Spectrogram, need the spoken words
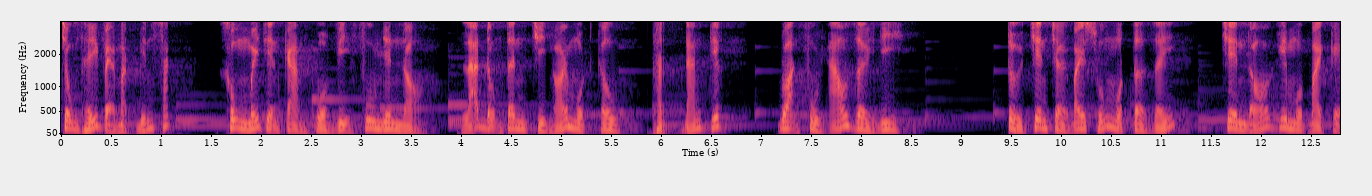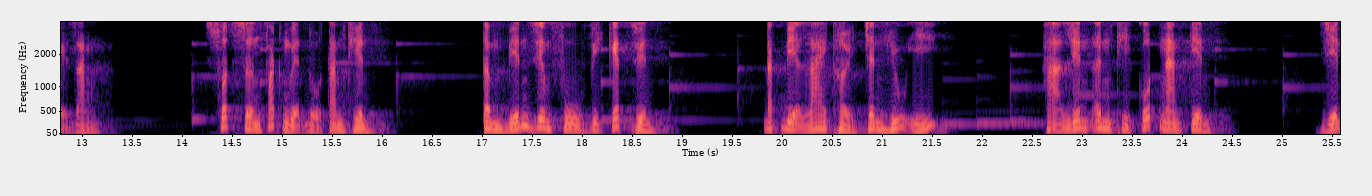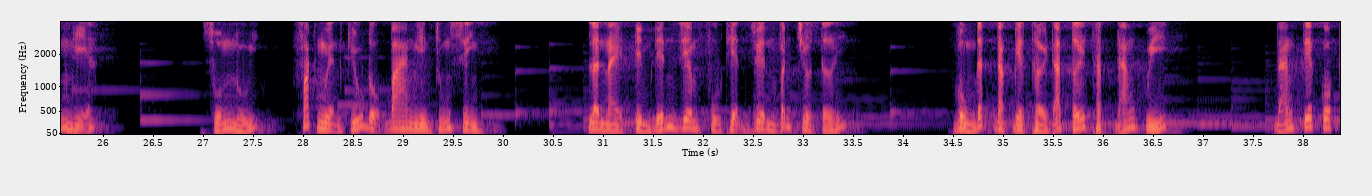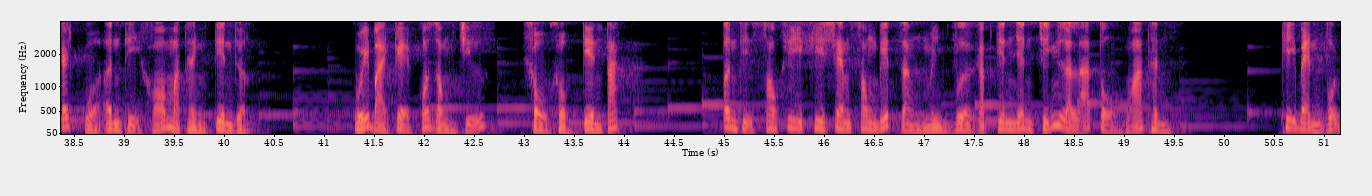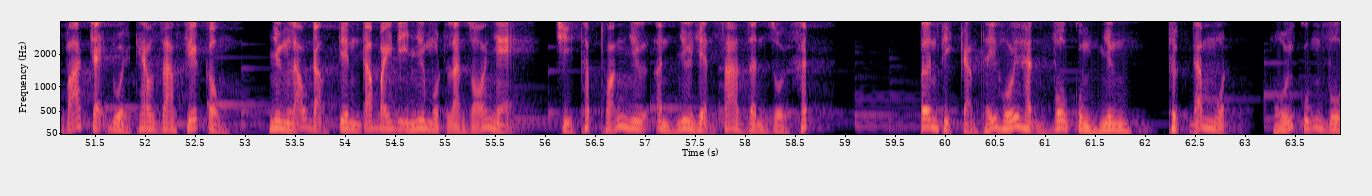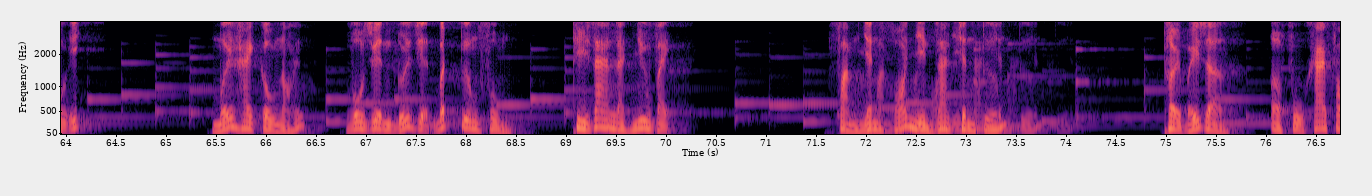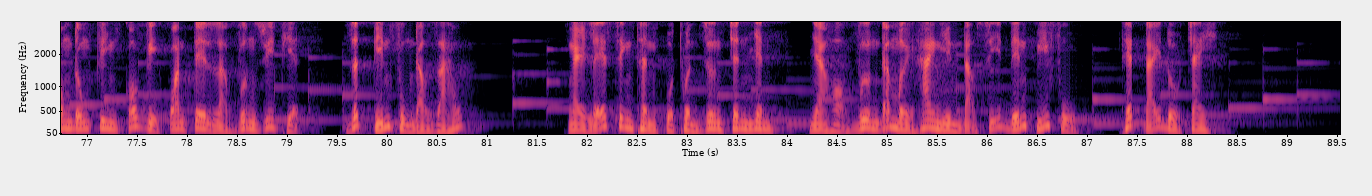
Trông thấy vẻ mặt biến sắc, không mấy thiện cảm của vị phu nhân nọ, Lã Động Tân chỉ nói một câu, thật đáng tiếc, đoạn phủi áo rời đi. Từ trên trời bay xuống một tờ giấy, trên đó ghi một bài kệ rằng, Xuất sơn phát nguyện đổ tam thiên Tầm biến diêm phù vị kết duyên Đặc địa lai thời chân hữu ý, Hạ liên ân thì cốt nan tiên, Diễn nghĩa, Xuống núi Phát nguyện cứu độ ba nghìn chúng sinh. Lần này tìm đến diêm phù thiện duyên vẫn chưa tới. Vùng đất đặc biệt thời đã tới thật đáng quý. Đáng tiếc có cách của ân thị khó mà thành tiên được. Cuối bài kệ có dòng chữ Khẩu khẩu tiên tác Ân thị sau khi khi xem xong biết rằng mình vừa gặp tiên nhân chính là lã tổ hóa thân. Thị bèn vội vã chạy đuổi theo ra phía cổng, nhưng lão đạo tiên đã bay đi như một làn gió nhẹ, chỉ thấp thoáng như ẩn như hiện xa dần rồi khất. Ân thị cảm thấy hối hận vô cùng nhưng thực đã muộn, hối cũng vô ích. Mới hai câu nói, vô duyên đối diện bất tương phùng, thì ra là như vậy. Phạm nhân khó nhìn ra chân tướng. Thời bấy giờ, ở phủ Khai Phong Đông Kinh có vị quan tên là Vương Duy Thiện, rất tín phùng đạo giáo. Ngày lễ sinh thần của Thuần Dương chân Nhân, nhà họ Vương đã mời 2.000 đạo sĩ đến quý phủ, thết đái đồ chay.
